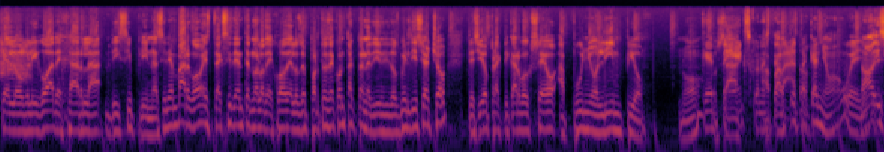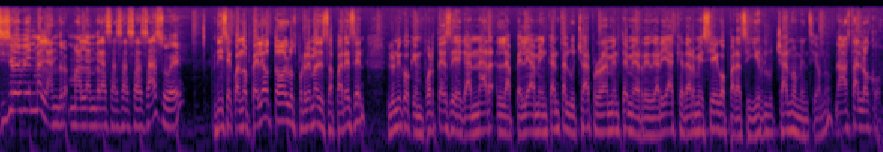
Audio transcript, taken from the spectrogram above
que lo obligó a dejar la disciplina. Sin embargo, este accidente no lo dejó de los deportes de contacto. En el 2018 decidió practicar boxeo a puño limpio. ¿No? Qué pex con este aparte vato. está cañón, güey. No, y sí se ve bien malandro, malandrazazazazo, ¿eh? Dice, cuando peleo todos los problemas desaparecen, lo único que importa es eh, ganar la pelea. Me encanta luchar, probablemente me arriesgaría a quedarme ciego para seguir luchando, mencionó. No, está loco.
